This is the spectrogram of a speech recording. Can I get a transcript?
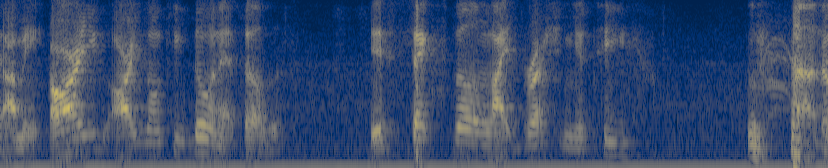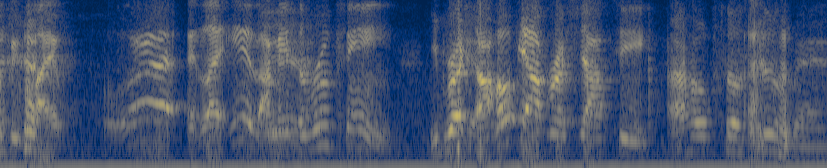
I mean, are you? Are you gonna keep doing that, fellas? Is sex feeling like brushing your teeth? I know people like what? Like is I mean, it's a routine. You brush. I hope y'all brush y'all teeth. I hope so too, man.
